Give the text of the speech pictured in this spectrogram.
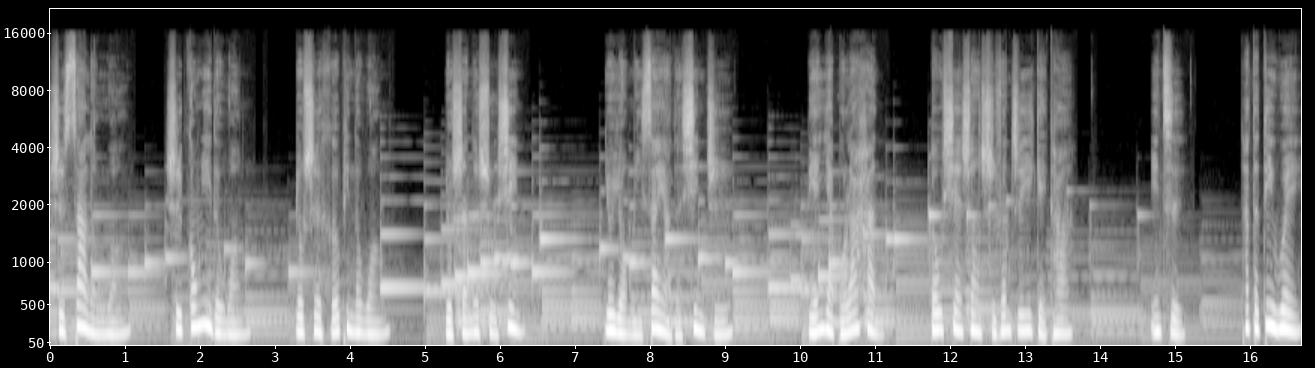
是撒冷王，是公义的王，又是和平的王，有神的属性，又有弥赛亚的性质，连亚伯拉罕都献上十分之一给他，因此他的地位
